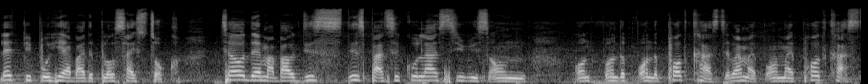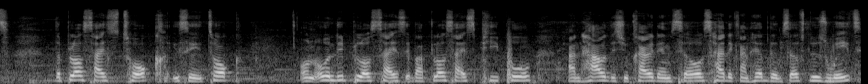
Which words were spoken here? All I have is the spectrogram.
Let people hear about the plus size talk. Tell them about this this particular series on on on the on the podcast about my on my podcast. The plus size talk is a talk on only plus size about plus size people and how they should carry themselves, how they can help themselves lose weight,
